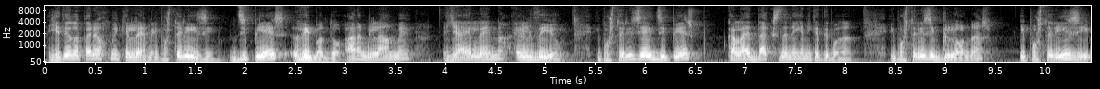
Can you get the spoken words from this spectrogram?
γιατί εδώ πέρα έχουμε και λέμε υποστηρίζει GPS δίπαντο. Άρα μιλάμε για L1, L2. Υποστηρίζει AGPS, καλά εντάξει δεν έγινε και τίποτα. Υποστηρίζει GLONASS, υποστηρίζει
